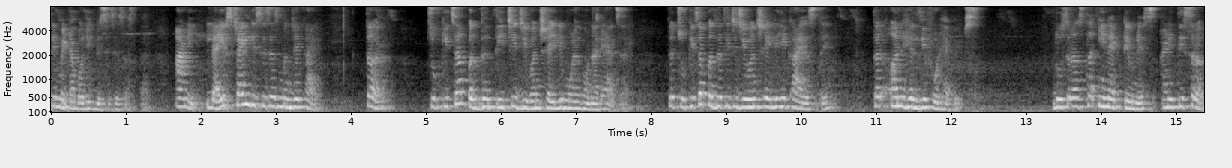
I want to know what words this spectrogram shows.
ते मेटाबॉलिक डिसिजेस असतात. आणि लाईफस्टाईल डिसिजेस म्हणजे काय? तर चुकीच्या पद्धतीची जीवनशैलीमुळे होणारे आजार. तर चुकीच्या पद्धतीची जीवनशैली ही काय असते? तर अनहेल्दी फूड हॅबिट्स दुसरं असतं इनॅक्टिवनेस आणि तिसरं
